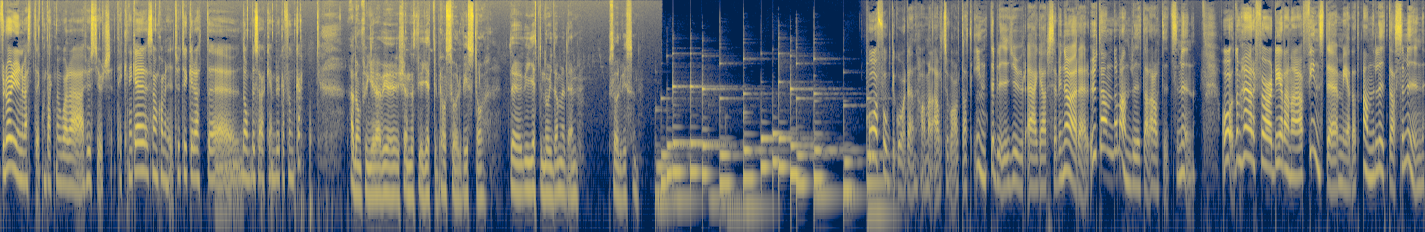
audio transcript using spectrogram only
För då är det ju mest kontakt med våra husdjurstekniker som kommer hit. Hur tycker du att eh, de besöken brukar funka? Ja, de fungerar. Vi känner att vi har jättebra service. Då. vi är jättenöjda med den servicen. På Fogdegården har man alltså valt att inte bli djurägarseminörer utan de anlitar alltid Semin. Och de här fördelarna finns det med att anlita Semin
